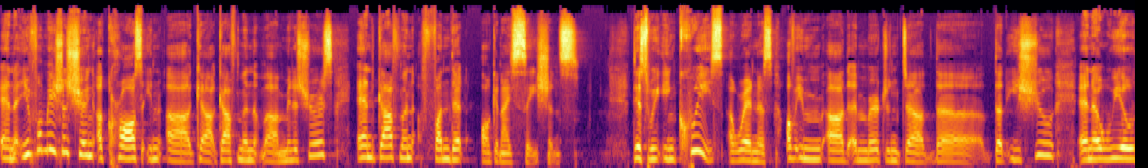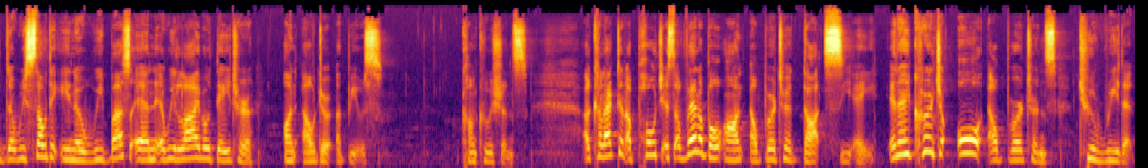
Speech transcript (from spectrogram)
and information sharing across in, uh, government uh, ministries and government-funded organizations. This will increase awareness of uh, the emergent uh, the, the issue and uh, will result in a robust and reliable data on elder abuse. Conclusions. A collected approach is available on alberta.ca, and I encourage all Albertans to read it.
